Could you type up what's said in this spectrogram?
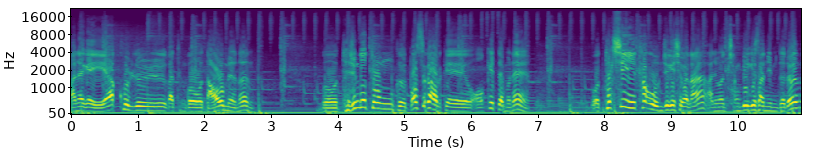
만약에 예약콜 같은 거 나오면은 뭐 대중교통 그 버스가 이렇게 없기 때문에 뭐 택시 타고 움직이시거나 아니면 장비 기사님들은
